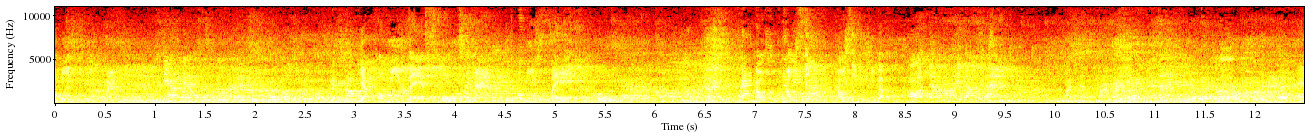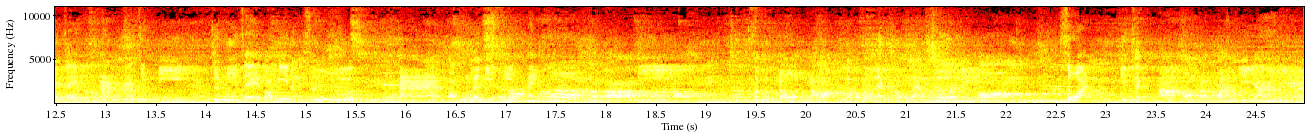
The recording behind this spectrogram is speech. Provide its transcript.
เขามีอะแนวแนวเหมือนกันอย่างเขามี Facebook ใช่ไหมหรือเขามีเฟซบุ๊กแฟนเอาใช่เอาไหมสิ่งคะเอาสิ่งที่แบบอ๋อได้ได้แฟนว่าฉันมาแฟนอยู่โอเคเจ๊คือหาจุดนี้ จุดนี้เจ๊ก็มีหนังสืออ่าของมูลนิธิไทยโคมแล้วก็มีของสมุดโน้ตเนาะเผื่อเอาไว้แลกชงแลกเชอร์ในห้อง ส่วนกิจกรรมของรางวัลใหญ่ๆเนี่ย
